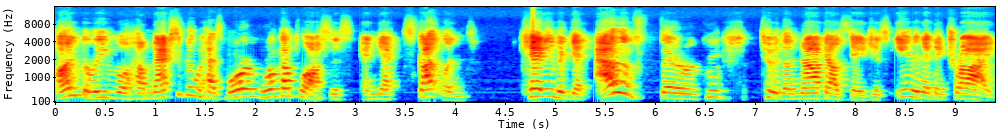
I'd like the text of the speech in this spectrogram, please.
Unbelievable how Mexico has more World Cup losses, and yet Scotland can't even get out of their groups to the knockout stages, even if they tried.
